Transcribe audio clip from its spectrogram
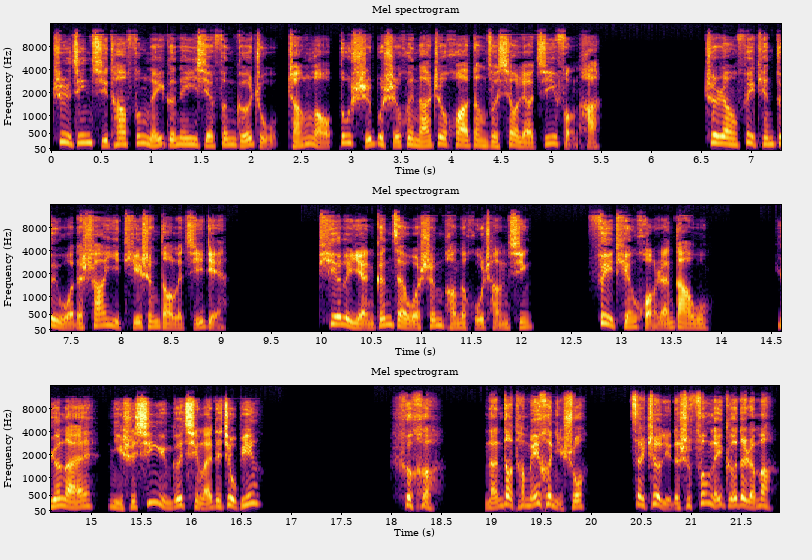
至今其他风雷阁那一些分阁主、长老都时不时会拿这话当做笑料讥讽他。这让费天对我的杀意提升到了极点。瞥了眼跟在我身旁的胡长青，费天恍然大悟：原来你是星陨阁请来的救兵。呵呵，难道他没和你说，在这里的是风雷阁的人吗？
